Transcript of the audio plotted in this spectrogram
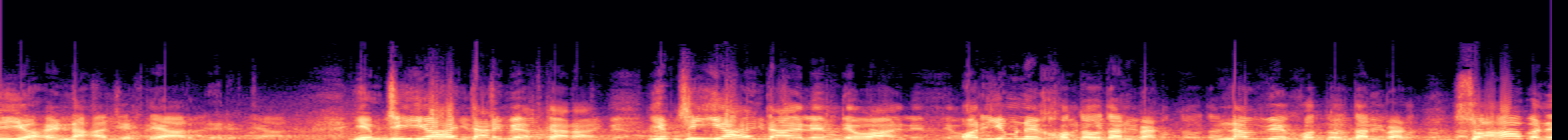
यह नहज इख्तियार कर यह तरबियत करान यह तालीम दिवान और यमन खतूतन पे नबी खतूतन पे सहाबन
